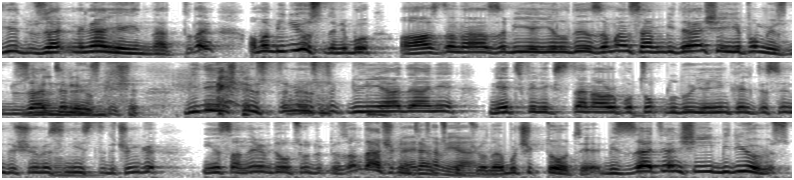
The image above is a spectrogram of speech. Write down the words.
diye düzeltmeler yayınlattılar. Ama biliyorsun hani bu ağızdan ağza bir yayıldığı zaman sen bir daha şey yapamıyorsun, düzeltemiyorsun işi. Bir de işte üstüne üstlük dünyada hani Netflix'ten Avrupa topluluğu yayın kalitesini düşürmesini istedi. Çünkü insanlar evde oturdukları zaman daha çok E, internet tabii tüketiyorlar. yani. Bu çıktı ortaya. Biz zaten şeyi biliyoruz.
